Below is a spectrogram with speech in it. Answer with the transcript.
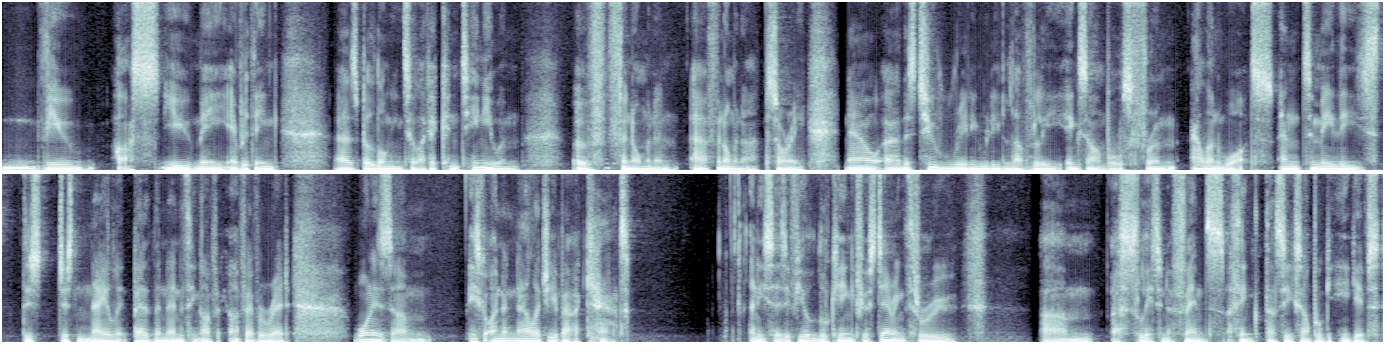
view us, you, me, everything as belonging to like a continuum of phenomenon, uh, phenomena. Sorry. Now, uh, there's two really, really lovely examples from Alan Watts, and to me, these just nail it better than anything I've I've ever read. One is um, he's got an analogy about a cat, and he says if you're looking, if you're staring through um, a slit in a fence, I think that's the example he gives,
